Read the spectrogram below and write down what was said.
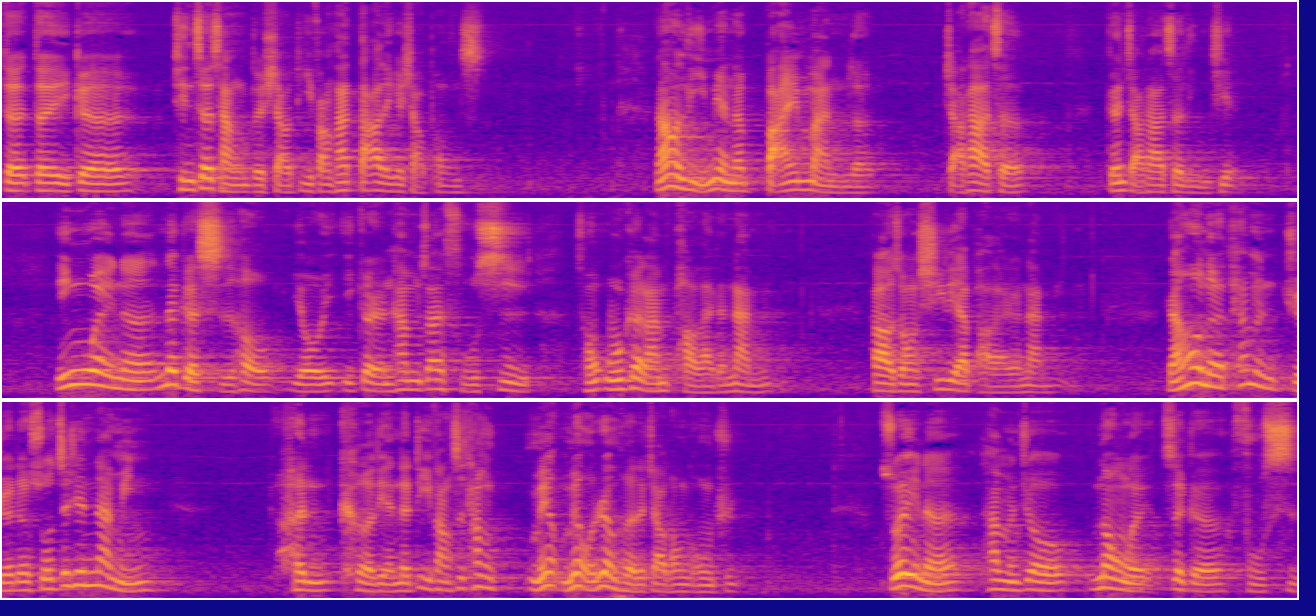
的的一个停车场的小地方，他搭了一个小棚子，然后里面呢摆满了脚踏车跟脚踏车零件，因为呢那个时候有一个人他们在服侍从乌克兰跑来的难民，还有从叙利亚跑来的难民，然后呢他们觉得说这些难民很可怜的地方是他们没有没有任何的交通工具。所以呢，他们就弄了这个服饰，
